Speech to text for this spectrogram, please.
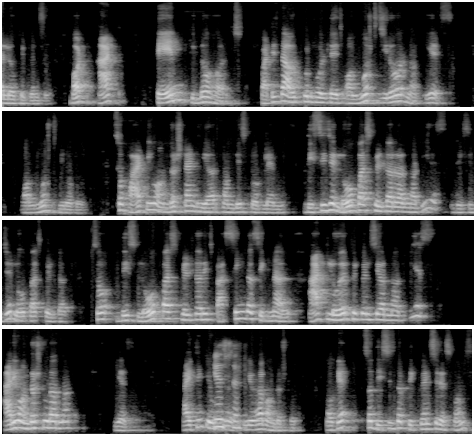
value of frequency but at 10 kilohertz What is the output voltage? Almost zero or not? Yes, almost zero volt. So what you understand here from this problem? This is a low pass filter or not? Yes, this is a low pass filter. So this low pass filter is passing the signal at lower frequency or not? Yes. Are you understood or not? Yes. I think you, yes, you, you have understood. Okay. So this is the frequency response.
